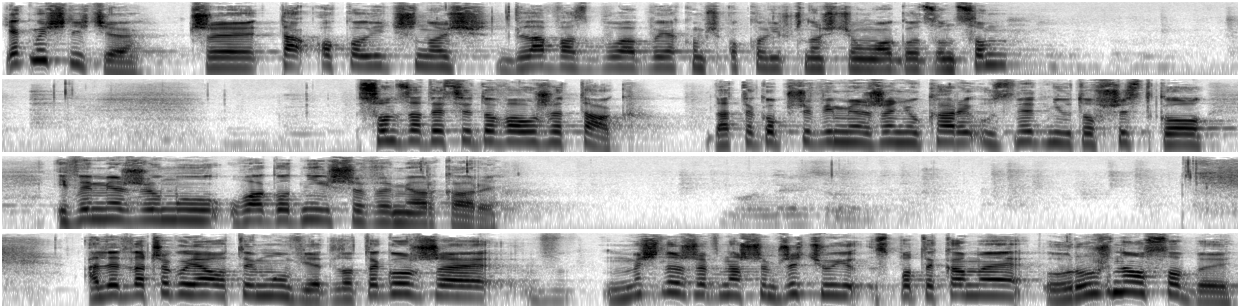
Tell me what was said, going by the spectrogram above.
Jak myślicie, czy ta okoliczność dla Was byłaby jakąś okolicznością łagodzącą? Sąd zadecydował, że tak. Dlatego przy wymierzeniu kary uwzględnił to wszystko i wymierzył mu łagodniejszy wymiar kary. Ale dlaczego ja o tym mówię? Dlatego, że myślę, że w naszym życiu spotykamy różne osoby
